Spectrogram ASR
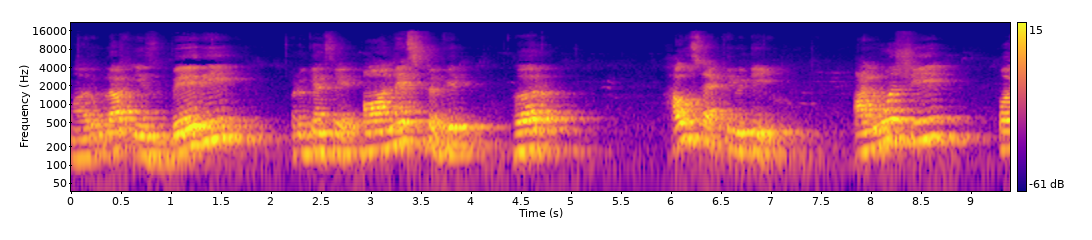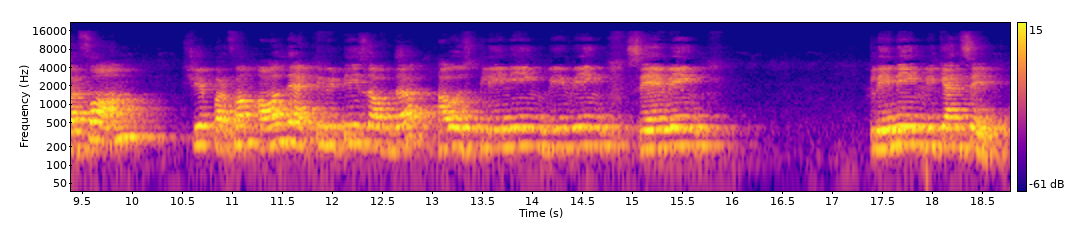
Marukla is very, what we can say, honest with her house activity. Almost she perform, she perform all the activities of the house, cleaning, weaving, saving, cleaning we can say.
